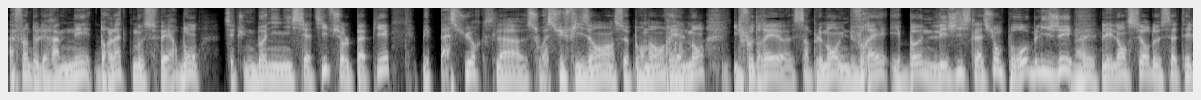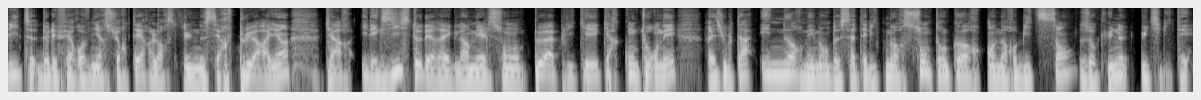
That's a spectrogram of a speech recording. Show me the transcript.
afin de les ramener dans l'atmosphère. Bon, c'est une bonne initiative sur le papier, mais pas sûr que cela soit suffisant. Hein. Cependant, réellement, il faudrait euh, simplement une vraie et bonne législation pour obliger bah les lanceurs de satellites de les faire revenir sur Terre lorsqu'ils ne servent plus à rien, car il existe des règles, hein, mais elles sont peu appliquées, car contournées. Résultat, énormément de satellites morts sont encore en orbite sans aucune utilité.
